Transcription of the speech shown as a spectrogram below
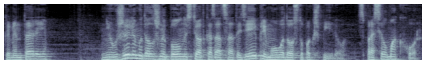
Комментарии?» «Неужели мы должны полностью отказаться от идеи прямого доступа к шпилю?» — спросил Макхор.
